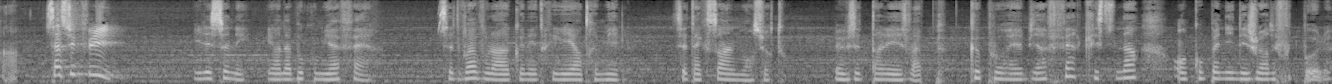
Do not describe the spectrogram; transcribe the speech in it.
Ah. Ça suffit Il est sonné, et on a beaucoup mieux à faire. Cette voix, vous la reconnaîtriez entre mille. Cet accent allemand surtout. Mais vous êtes dans les vapes. Que pourrait bien faire Christina en compagnie des joueurs de football?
